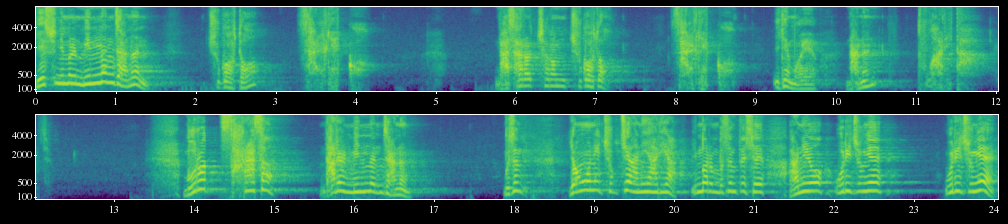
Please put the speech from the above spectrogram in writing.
예수님을 믿는 자는 죽어도 살겠고 나사로처럼 죽어도 살겠고 이게 뭐예요? 나는 부활이다. 그렇죠? 무릇 살아서 나를 믿는 자는 무슨 영원히 죽지 아니하리야. 이 말은 무슨 뜻이에요? 아니요. 우리 중에 우리 중에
